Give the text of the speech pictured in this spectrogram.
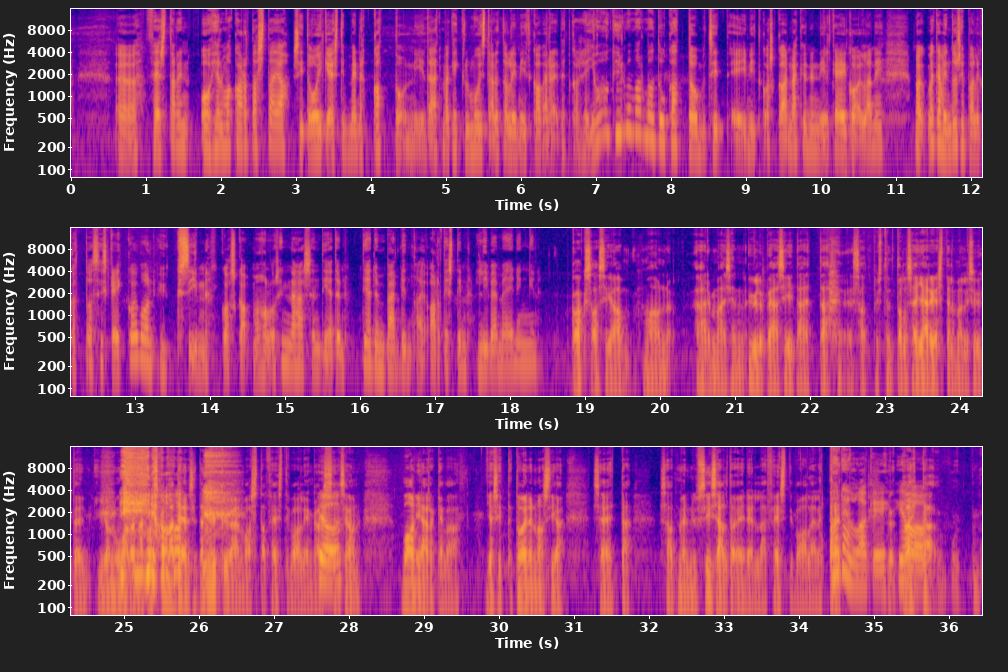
ö, festarin ohjelmakartasta ja sitten oikeasti mennä kattoon niitä. Et mäkin kyllä muistan, että oli niitä kavereita, jotka olivat, joo, kyllä mä varmaan tuun kattoon, mutta sitten ei niitä koskaan näkynyt niillä keikoilla. Niin mä, mä kävin tosi paljon katsoa siis keikkoja vaan yksin, koska mä halusin nähdä sen tietyn, tietyn bändin tai artistin live-meiningin. Kaksi asiaa. Mä oon äärimmäisen ylpeä siitä, että sä oot pystynyt tällaiseen järjestelmällisyyteen jo nuorena, koska mä teen sitä nykyään vasta festivaalien kanssa ja se on vaan järkevää. Ja sitten toinen asia, se, että sä oot mennyt sisältö edellä festivaaleille. Tai, Todellakin, tai joo. Että,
